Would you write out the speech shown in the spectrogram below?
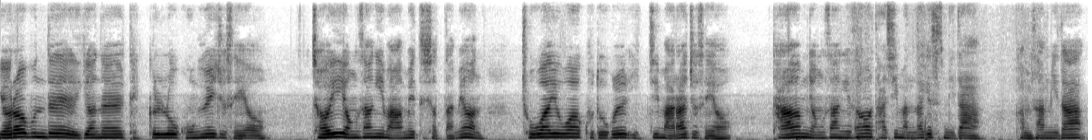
여러분들의 의견을 댓글로 공유해 주세요. 저희 영상이 마음에 드셨다면 좋아요와 구독을 잊지 말아주세요. 다음 영상에서 다시 만나겠습니다. 감사합니다.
